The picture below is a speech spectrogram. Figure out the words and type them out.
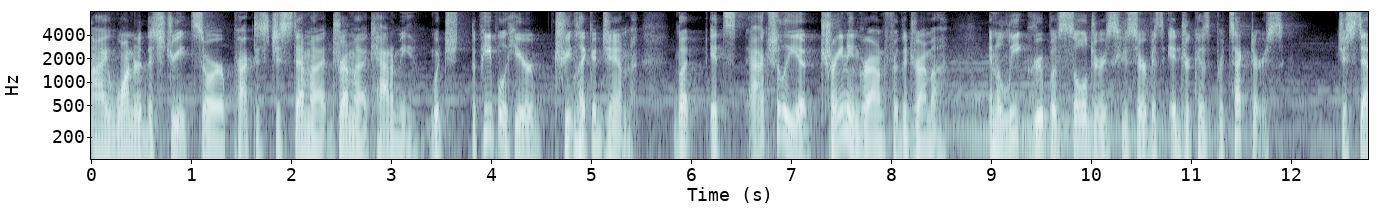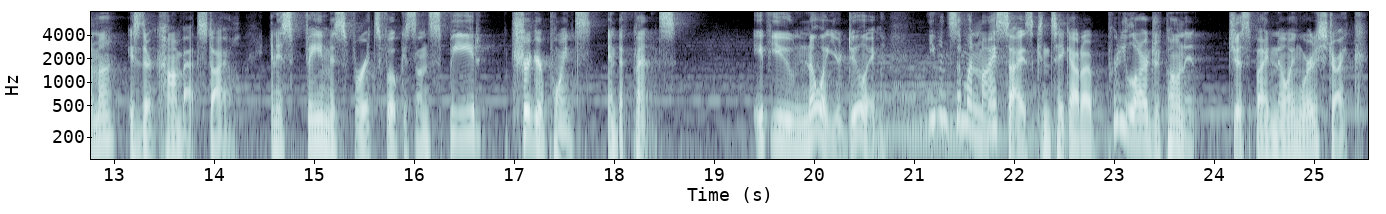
I wander the streets or practice Justema at Drema Academy, which the people here treat like a gym. But it's actually a training ground for the Drema, an elite group of soldiers who serve as Idrica's protectors. Justema is their combat style and is famous for its focus on speed, trigger points, and defense. If you know what you're doing, even someone my size can take out a pretty large opponent just by knowing where to strike.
